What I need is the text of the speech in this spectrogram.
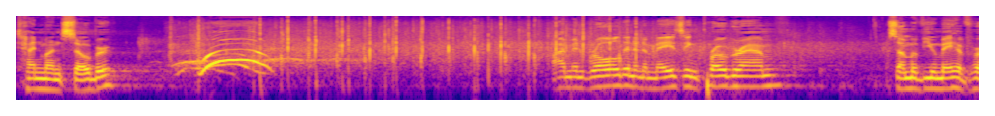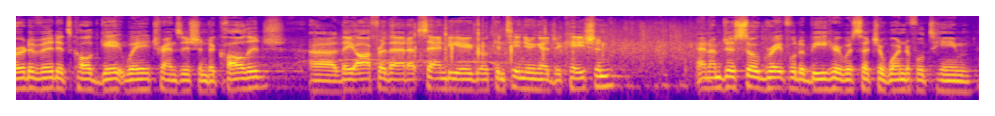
10 months sober. I'm enrolled in an amazing program. Some of you may have heard of it. It's called Gateway Transition to College. Uh, they offer that at San Diego Continuing Education. And I'm just so grateful to be here with such a wonderful team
